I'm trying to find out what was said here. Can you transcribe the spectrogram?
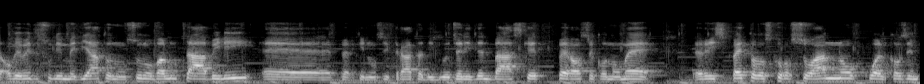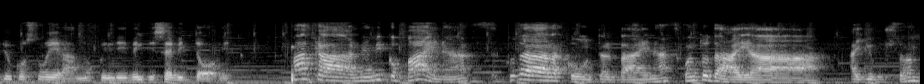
ovviamente sull'immediato non sono valutabili eh, perché non si tratta di due geni del basket però secondo me rispetto allo scorso anno qualcosa in più costruiranno quindi 26 vittorie manca il mio amico Binance. Cosa racconta il Binance? Quanto dai a, a Houston?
